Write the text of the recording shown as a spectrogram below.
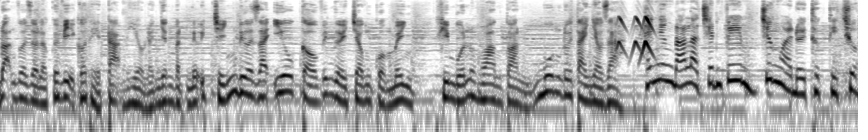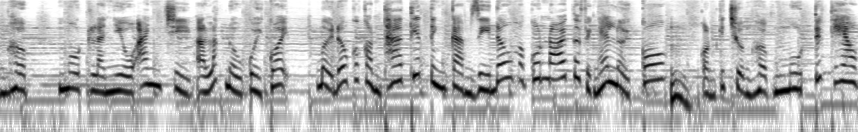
Đoạn vừa rồi là quý vị có thể tạm hiểu là nhân vật nữ chính đưa ra yêu cầu với người chồng của mình khi muốn hoàn toàn buông đôi tay nhau ra. Thế nhưng đó là trên phim, chứ ngoài đời thực thì trường hợp một là nhiều anh chỉ à, lắc đầu quầy quậy bởi đâu có còn tha thiết tình cảm gì đâu mà cô nói tôi phải nghe lời cô Ừ. còn cái trường hợp một tiếp theo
